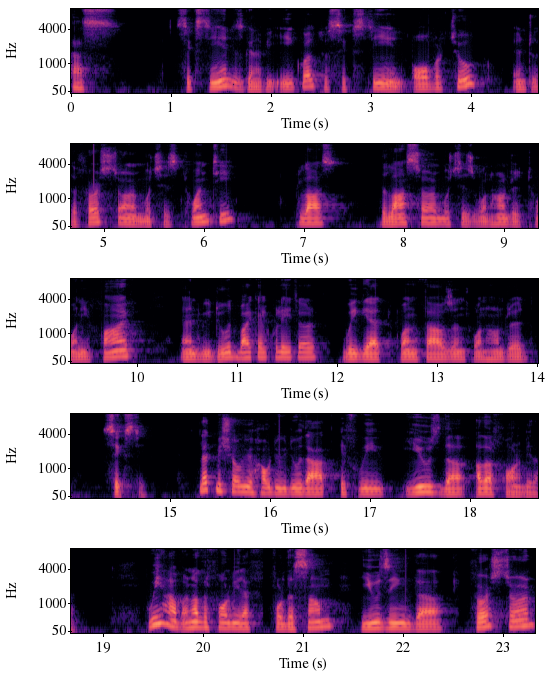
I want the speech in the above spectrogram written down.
S16 is going to be equal to 16 over 2 into the first term, which is 20, plus the last term, which is 125, and we do it by calculator, we get 1160. Let me show you how do we do that if we use the other formula. We have another formula for the sum using the first term,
